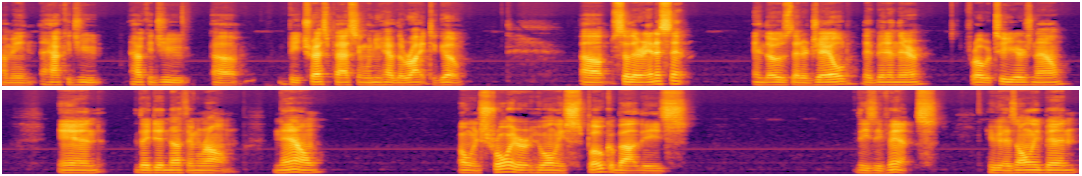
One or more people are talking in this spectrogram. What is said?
I mean, how could you how could you uh, be trespassing when you have the right to go? Uh, so they're innocent, and those that are jailed, they've been in there for over two years now, and they did nothing wrong. Now, Owen Schroyer, who only spoke about these these events, who has only been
